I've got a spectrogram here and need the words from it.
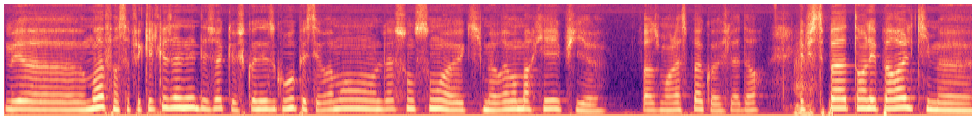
Mais euh, moi, enfin, ça fait quelques années déjà que je connais ce groupe et c'est vraiment la chanson euh, qui m'a vraiment marqué. Et puis, euh, enfin, je m'en lasse pas, quoi. Je l'adore. Ouais. Et puis, c'est pas tant les paroles qui me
